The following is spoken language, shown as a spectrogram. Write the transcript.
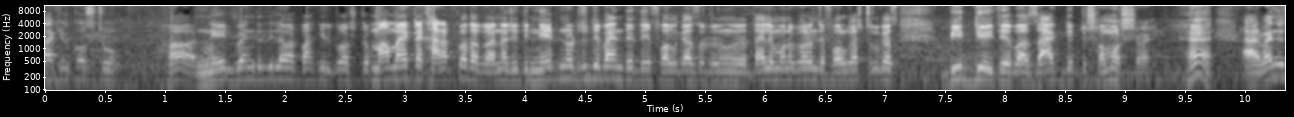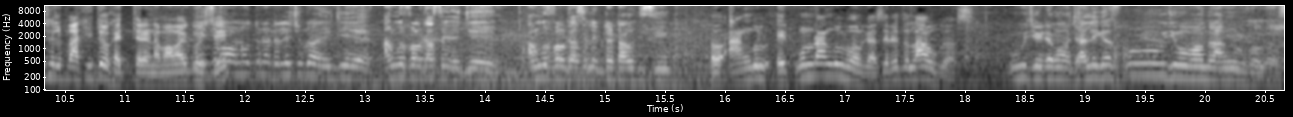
পাখির কষ্ট। হ্যাঁ নেট বাইন্ধে দিলে আবার পাখির কষ্ট। মামা একটা খারাপ কথা কয় না যদি নেট নোট যদি বাইন্ধে দেয় ফল গাছ তাহলে মনে করেন যে ফল গাছ টল গাছ বৃদ্ধি হইতে বা জাগ দিয়ে একটু সমস্যা হয়। হ্যাঁ আর বাইন্ধে ছিল পাখিতেও খাইতে পারে না মামাই কইছে। নতুন একটা লিচু এই যে আঙ্গুর ফল গাছে এই যে আঙ্গুর ফল গাছে একটা ডাল দিছি। ও আঙ্গুল এ কোনটা আঙ্গুল ফল গাছ? এটা তো লাউ গাছ। ওই যে এটা মামা জালি গাছ ওই যে মামা আঙ্গুর ফল গাছ।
